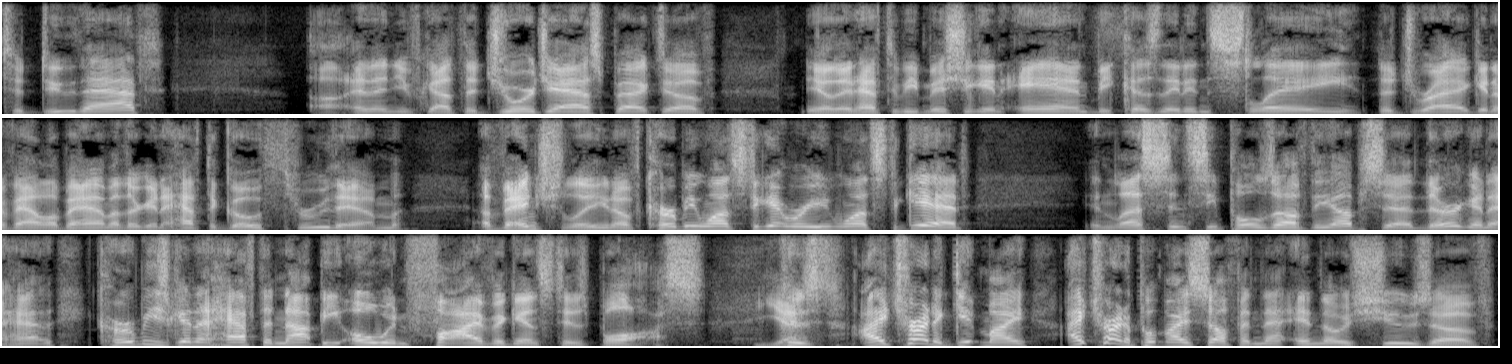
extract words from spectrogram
to do that, uh, and then you've got the Georgia aspect of. You know, they'd have to be Michigan, and because they didn't slay the dragon of Alabama, they're going to have to go through them eventually. You know, if Kirby wants to get where he wants to get, unless since he pulls off the upset, they're going to have Kirby's going to have to not be 0 5 against his boss. Yes. Because I try to get my I try to put myself in that in those shoes of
